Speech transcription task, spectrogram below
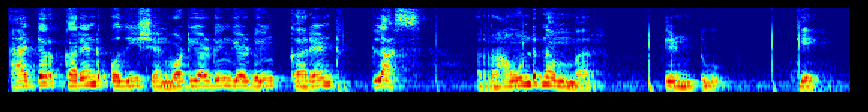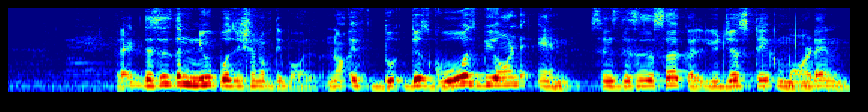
at your current position what you are doing you are doing current plus round number into k. Right? This is the new position of the ball. Now if this goes beyond n since this is a circle you just take mod n.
